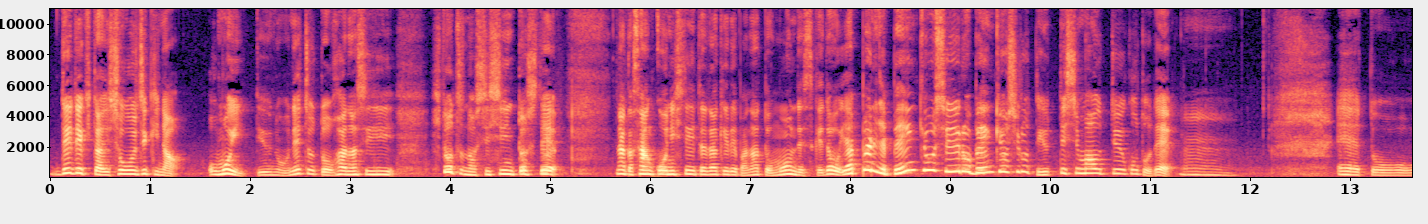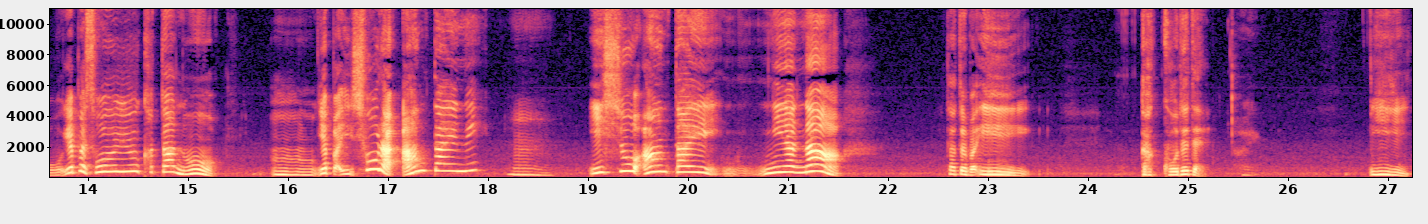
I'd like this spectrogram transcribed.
出てきた正直な思いっていうのをねちょっとお話一つの指針としてなんか参考にしていただければなと思うんですけどやっぱりね勉強しろ勉強しろって言ってしまうっていうことで、うん、えっ、ー、とやっぱりそういう方の、うん、やっぱり将来安泰に、うん、一生安泰にな例えばいい学校出て、はい、いい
